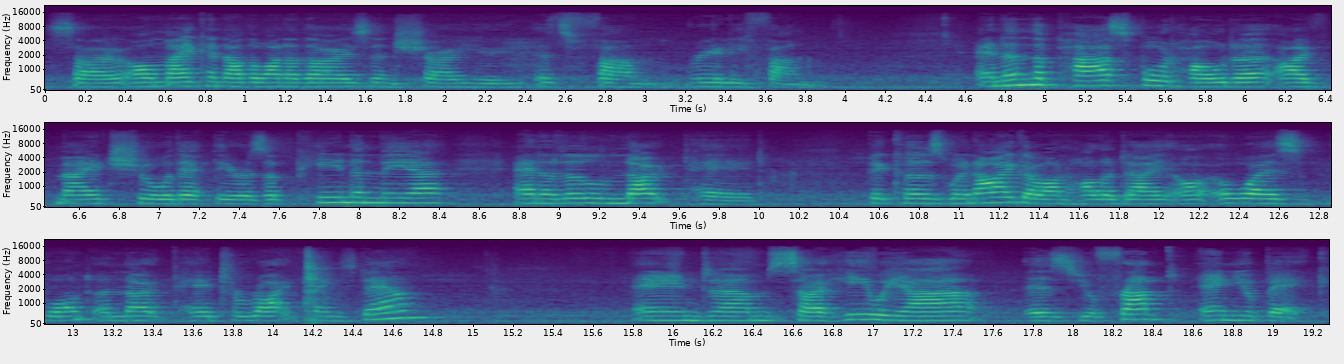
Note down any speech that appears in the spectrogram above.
So I'll make another one of those and show you. It's fun really fun. And in the passport holder, I've made sure that there is a pen in there and a little notepad. Because when I go on holiday, I always want a notepad to write things down. And um, so here we are, is your front and your back.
